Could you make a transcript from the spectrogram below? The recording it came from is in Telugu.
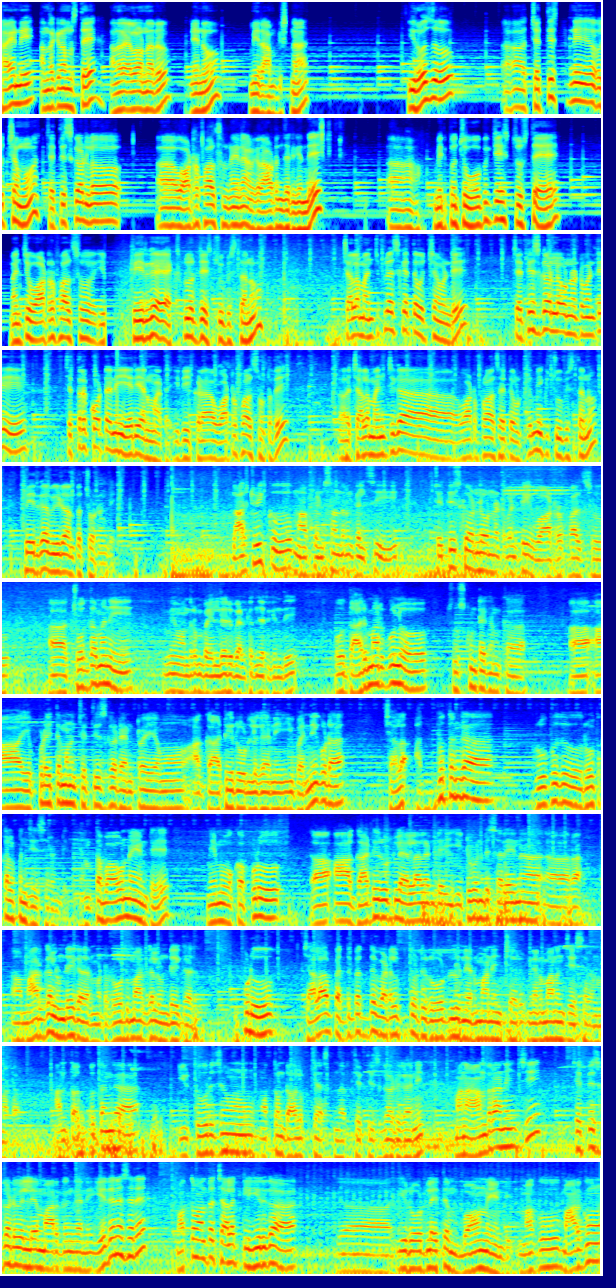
హాయ్ అండి అందరికీ నమస్తే. అందరూ ఎలా ఉన్నారు? నేను మీ రామకృష్ణ. ఈరోజు ఛత్తీస్గఢ్ వచ్చాము. ఛత్తీస్గఢ్లో వాటర్ ఫాల్స్ ఉన్నాయని అక్కడికి రావడం జరిగింది. మీరు కొంచెం ఓపిక చేసి చూస్తే మంచి వాటర్ ఫాల్స్ క్లియర్గా ఎక్స్ప్లోర్ చేసి చూపిస్తాను. చాలా మంచి ప్లేస్కి అయితే వచ్చామండి. ఛత్తీస్గఢ్లో ఉన్నటువంటి చిత్రకోట్ అనే ఏరియా అనమాట ఇది ఇక్కడ వాటర్ ఫాల్స్ ఉంటుంది. చాలా మంచిగా వాటర్ ఫాల్స్ అయితే ఉంటుంది. మీకు చూపిస్తాను. క్లియర్గా వీడియో అంతా చూడండి. లాస్ట్ వీక్ మా ఫ్రెండ్స్ అందరం కలిసి ఛత్తీస్గఢ్లో ఉన్నటువంటి వాటర్ ఫాల్స్ చూద్దామని మేమందరం బయలుదేరి వెళ్ళటం జరిగింది. ఓ దారి మార్గంలో చూసుకుంటే కనుక ఎప్పుడైతే మనం ఛత్తీస్గఢ్ ఎంటర్ అయ్యామో ఆ ఘాటీ రోడ్లు కానీ ఇవన్నీ కూడా చాలా అద్భుతంగా రూపు రూపకల్పన చేశారండి. ఎంత బాగున్నాయంటే మేము ఒకప్పుడు ఆ- ఘాటి రూట్లో వెళ్ళాలంటే ఎటువంటి సరైన మార్గాలు ఉండేవి కదనమాట రోడ్డు మార్గాలు ఉండేవి కాదు. ఇప్పుడు చాలా పెద్ద పెద్ద వెడల్పుతోటి రోడ్లు నిర్మాణించారు నిర్మాణం చేశారనమాట అంత అద్భుతంగా ఈ టూరిజం మొత్తం డెవలప్ చేస్తున్నారు ఛత్తీస్గఢ్ కానీ మన ఆంధ్ర నుంచి ఛత్తీస్గఢ్ వెళ్ళే మార్గం కానీ ఏదైనా సరే మొత్తం అంతా చాలా క్లియర్గా ఈ రోడ్లు అయితే బాగున్నాయండి. మాకు మార్గం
